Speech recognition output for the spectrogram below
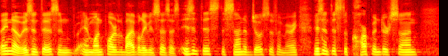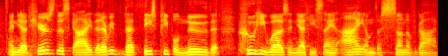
they know, isn't this, and, and one part of the Bible even says this, isn't this the son of Joseph and Mary? Isn't this the carpenter's son? And yet here's this guy that, every, that these people knew that who he was, and yet he's saying, I am the Son of God.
